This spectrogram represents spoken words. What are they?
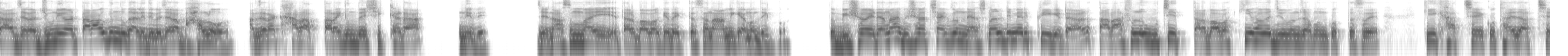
তার যারা জুনিয়র তারাও কিন্তু গালি দিবে, যারা ভালো আর যারা খারাপ, তারা কিন্তু এই শিক্ষাটা নেবে। যে নাসুম ভাই তার বাবাকে দেখতেছে না, আমি কেন দেখব? তো বিষয় এটা না, বিষয় হচ্ছে একজন ন্যাশনাল টিমের ক্রিকেটার তার আসলে উচিত তার বাবা কীভাবে জীবনযাপন করতেছে, কি খাচ্ছে, কোথায় যাচ্ছে,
